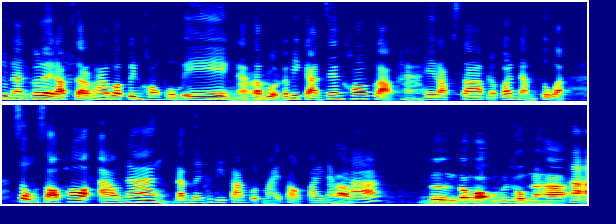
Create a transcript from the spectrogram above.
สุนันท์ก็เลยรับสารภาพว่าเป็นของผมเองนะอ่า ตำรวจก็มีการแจ้งข้อกล่าวหาให้รับทราบ แล้วก็นำตัว ส่งสพอ่าวนั่งดำเนินคดีตามกฎหมายต่อไปนะคะซึ่งต้องบอกคุณผู้ชมนะฮะ ค่ะ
